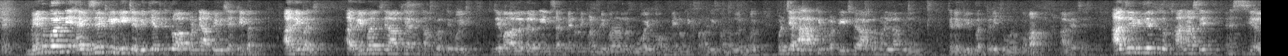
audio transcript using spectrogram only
છે. મેનુ બારની એક્ઝેક્ટલી નીચે વિદ્યાર્થી મિત્રો આપણને આપેલી છે રિબન આ રિબન આ રિબન છે આખી આખી કામ કરતી હોય છે. જેમાં અલગ અલગ ઇન્સર્ટ મેનુની પણ રિબન અલગ હોય હોમ મેનુની પણ રિબન અલગ હોય. પણ જે આ આખી પટ્ટી છે આ પ્રમાણે લાંબી લાંબી તેને રિબન તરીકે ઓળખવામાં આવે છે. આ જે વિદ્યાર્થી તો ખાના છે એને સેલ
